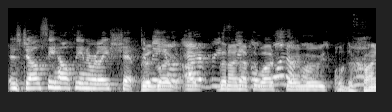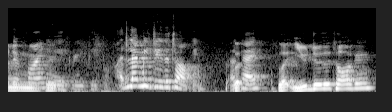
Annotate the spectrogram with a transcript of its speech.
Is jealousy healthy in a relationship? Me, like I, then I'd have to watch scary movies. Oh, they're finding They're finding me great. agree people. Uh, Let me do the talking. Okay? Let, you do the talking.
